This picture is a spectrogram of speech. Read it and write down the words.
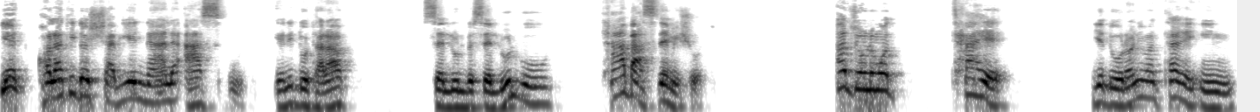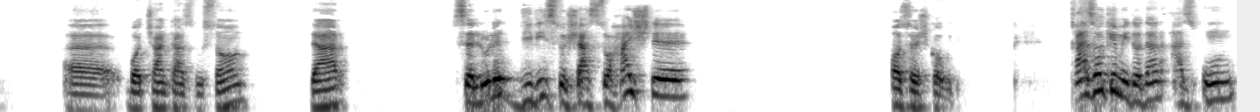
یک حالتی داشت شبیه نعل اس بود. یعنی دو طرف سلول به سلول بود تا بسته می‌شد. از جمله ما ته یه دورانی من ته این با چند تا از دوستان در سلول 268 آسایشگاه بودیم. غذا که می‌دادن از اون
